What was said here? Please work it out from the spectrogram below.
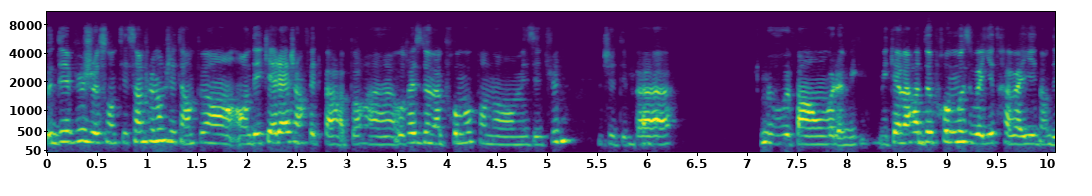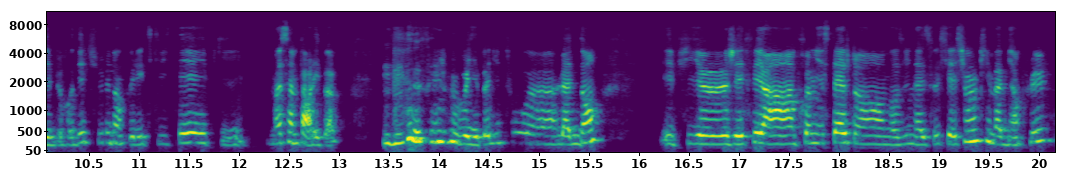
au début, je sentais simplement que j'étais un peu en, décalage en fait par rapport au reste de ma promo pendant mes études. J'étais mhm. pas. Je me, enfin, voilà, mes, camarades de promo se voyaient travailler dans des bureaux d'études, en collectivité, et puis moi, ça ne me parlait pas. Mhm. je ne me voyais pas du tout euh, là-dedans. Et puis, euh, j'ai fait un premier stage dans, dans une association qui m'a bien plu.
